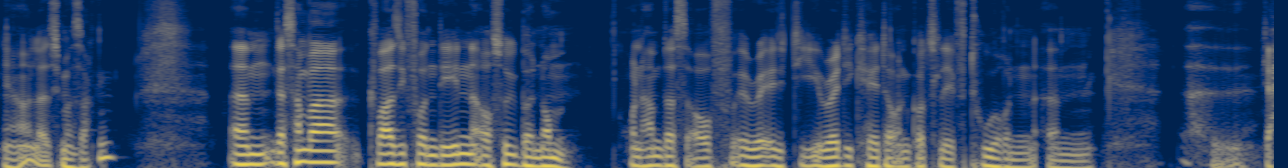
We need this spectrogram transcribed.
Ja, lass ich mal sacken. Ähm, das haben wir quasi von denen auch so übernommen und haben das auf die Eradicator und Godslave Touren ähm, äh, ja,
